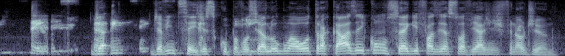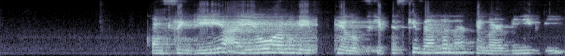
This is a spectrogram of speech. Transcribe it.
26. Dia, 26. dia 26, desculpa. Você aluga uma outra casa e consegue fazer a sua viagem de final de ano. Consegui, aí eu aluguei pelo. Fiquei pesquisando, né, pelo Airbnb.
